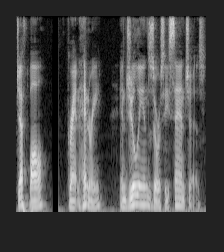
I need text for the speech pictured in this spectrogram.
Jeff Ball, Grant Henry, and Julian Zorzi Sanchez.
